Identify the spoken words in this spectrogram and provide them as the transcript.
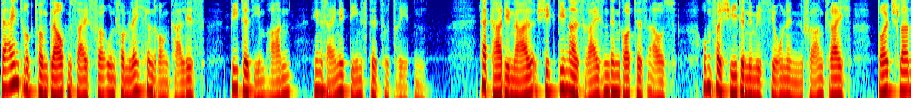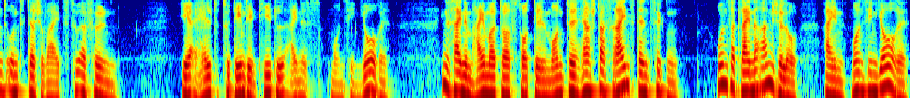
beeindruckt vom Glaubenseifer und vom Lächeln Roncallis, bietet ihm an, in seine Dienste zu treten. Der Kardinal schickt ihn als Reisenden Gottes aus, um verschiedene Missionen in Frankreich, Deutschland und der Schweiz zu erfüllen. Er erhält zudem den Titel eines Monsignore. In seinem Heimatdorf Sottelmonte herrscht das reinste Entzücken. Unser kleiner Angelo, ein Monsignore.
